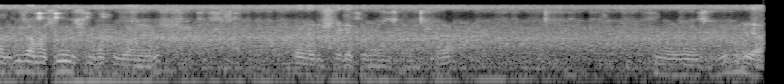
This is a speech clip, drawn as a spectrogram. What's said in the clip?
Tabii biz amacının dışında kullanıyoruz. Böyle bir şey getirmeniz gerekiyor. Gördüğünüz gibi buraya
